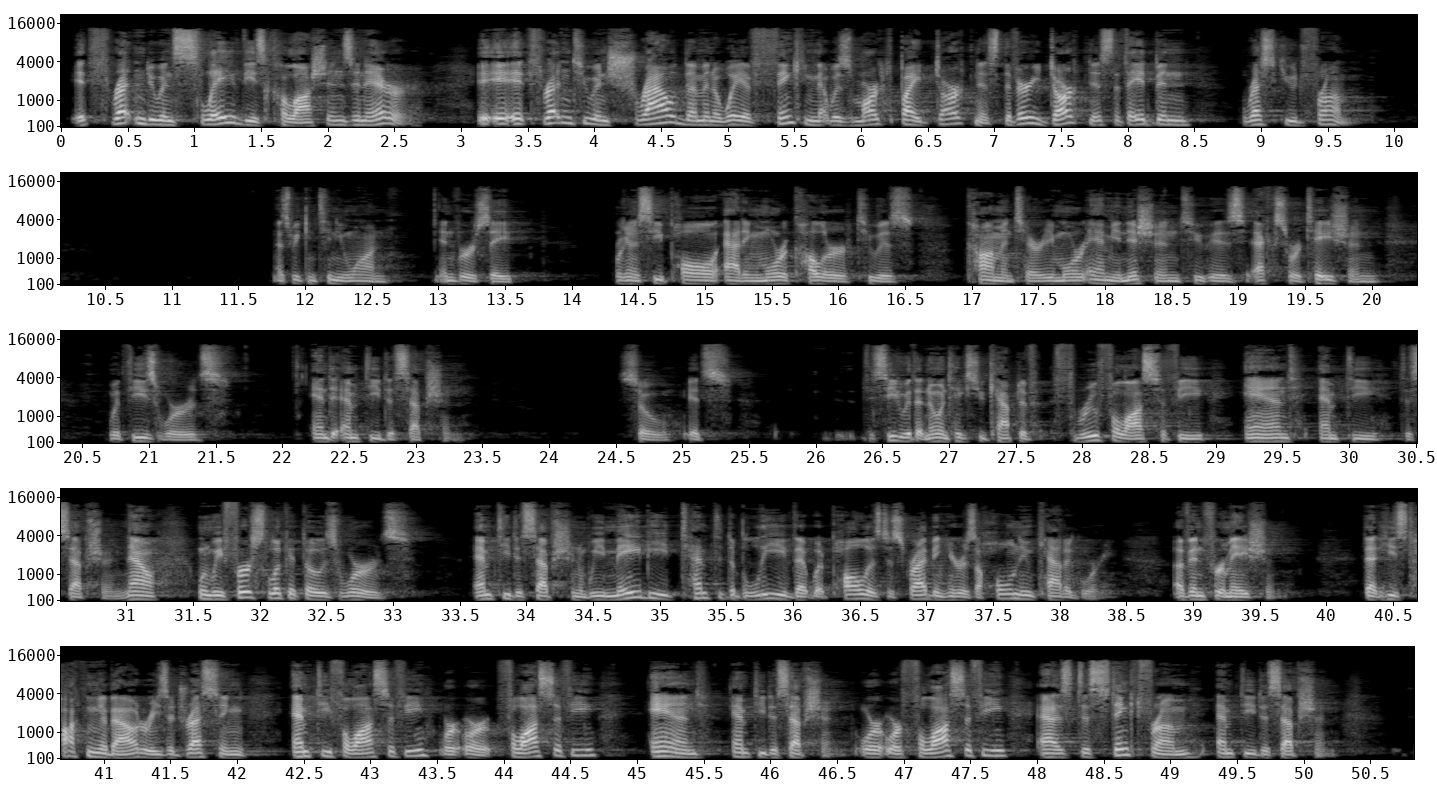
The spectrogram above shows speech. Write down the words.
It threatened to enslave these Colossians in error. It, threatened to enshroud them in a way of thinking that was marked by darkness, the very darkness that they had been rescued from. As we continue on in verse 8, we're going to see Paul adding more color to his commentary, more ammunition to his exhortation with these words and empty deception. So it's see with that no one takes you captive through philosophy and empty deception. Now, when we first look at those words, empty deception, we may be tempted to believe that what Paul is describing here is a whole new category of information that he's talking about or he's addressing empty philosophy or, or philosophy and empty deception or, or philosophy as distinct from empty deception.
